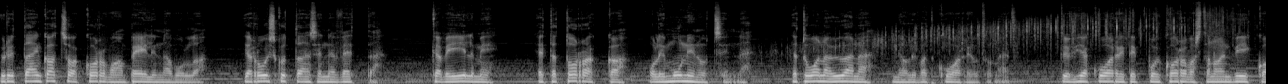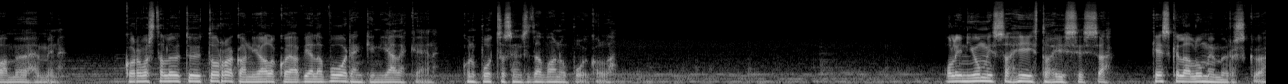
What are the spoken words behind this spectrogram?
yrittäen katsoa korvaan peilin avulla ja ruiskuttaen sinne vettä. Kävi ilmi, että torakka oli muninut sinne, ja tuona yönä ne olivat kuoriutuneet. Tyhjä kuori tippui korvasta noin viikkoa myöhemmin. Korvasta löytyi torakan jalkoja vielä vuodenkin jälkeen, kun putsasin sitä vanupuikolla. Olin jumissa hiihtohississä, keskellä lumimyrskyä,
